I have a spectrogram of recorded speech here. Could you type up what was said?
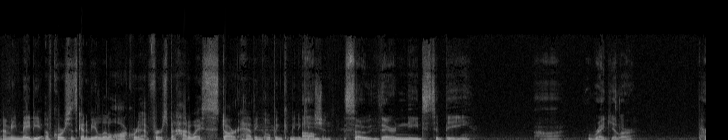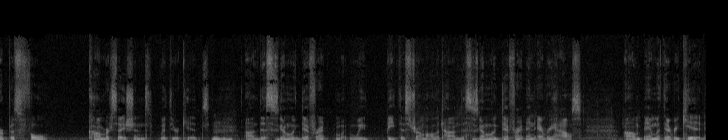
I mean, maybe of course it's going to be a little awkward at first, but how do I start having open communication? So there needs to be uh, regular, purposeful conversations with your kids. Uh, this is going to look different. We beat this drum all the time. This is going to look different in every house um, and with every kid.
